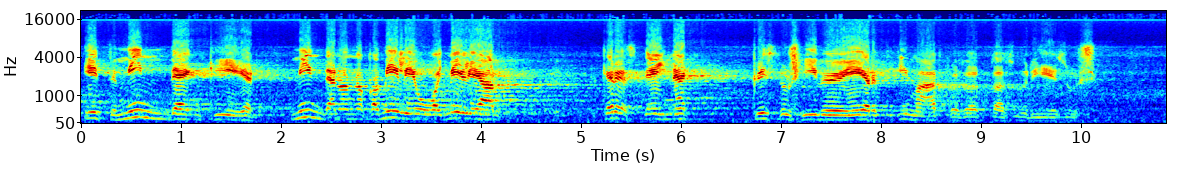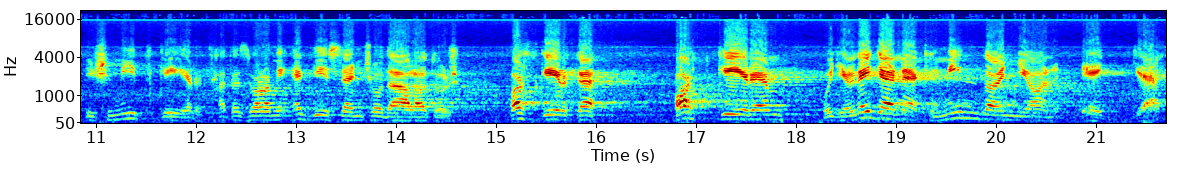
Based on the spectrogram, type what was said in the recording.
itt mindenkiért, minden annak a millió vagy milliárd kereszténynek, Krisztus hívőért imádkozott az Úr Jézus. És mit kért? Hát ez valami egészen csodálatos. Azt kérte, azt kérem, hogy legyenek mindannyian egyek.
